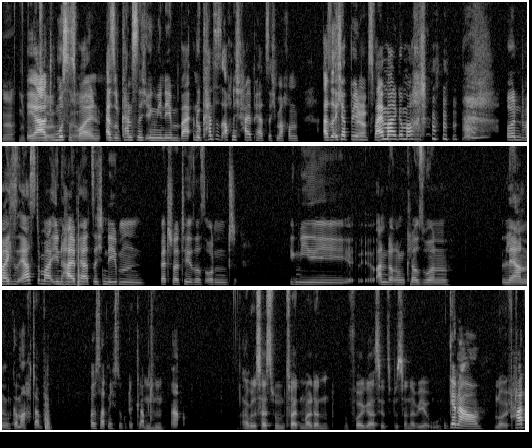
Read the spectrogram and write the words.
Ja, ne? ja du musst es ja. wollen. Also du kannst nicht irgendwie nebenbei. Du kannst es auch nicht halbherzig machen. Also ich habe ihn ja. zweimal gemacht. und weil ich das erste Mal ihn halbherzig neben Bachelor-Thesis und irgendwie anderen Klausuren lernen gemacht habe. Und es hat nicht so gut geklappt. Mhm. Ja. Aber das heißt, beim zweiten Mal dann Vollgas jetzt bis an der WHU. Genau. Läuft. Hat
